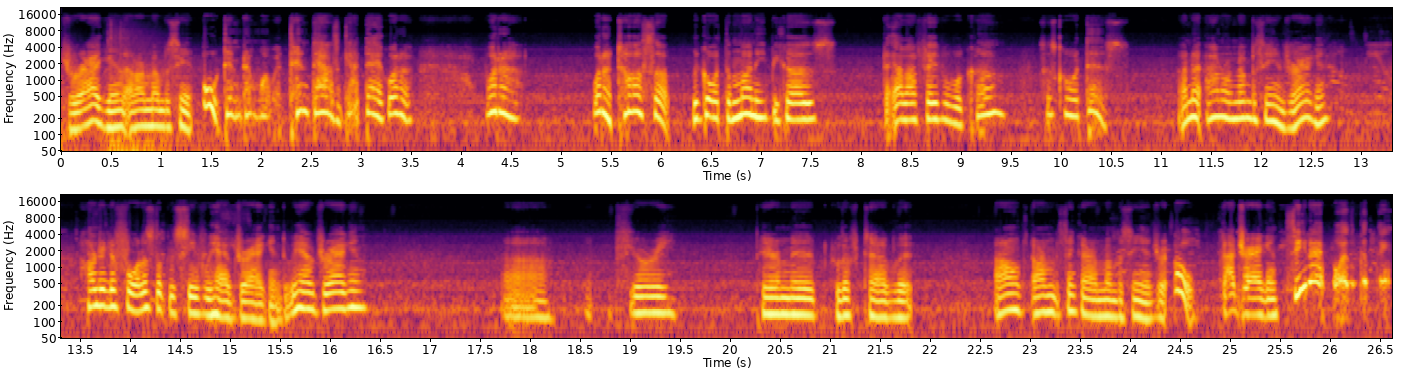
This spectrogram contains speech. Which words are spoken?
Dragon, I don't remember seeing. Oh, damn, damn, what, 10,000, got that. What a, what a, what a toss up. We go with the money because the ally favor will come. So let's go with this. I don't, I don't remember seeing dragon. 104. Let's look and see if we have dragon. Do we have dragon? Uh, Fury, Pyramid, Glyph Tablet. I don't, I don't think I remember seeing a dragon. Oh, got dragon. See that, boy? A good thing.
